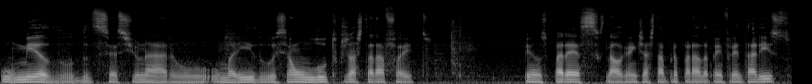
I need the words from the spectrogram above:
o medo de decepcionar o, o, marido, isso é um luto que já estará feito. Penso, parece de alguém que já está preparada para enfrentar isso,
